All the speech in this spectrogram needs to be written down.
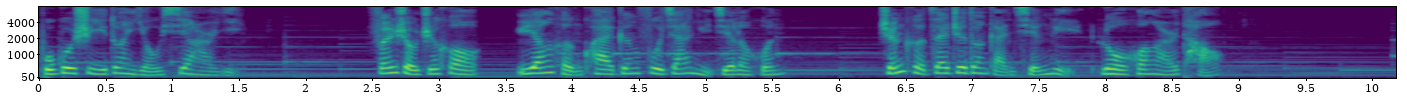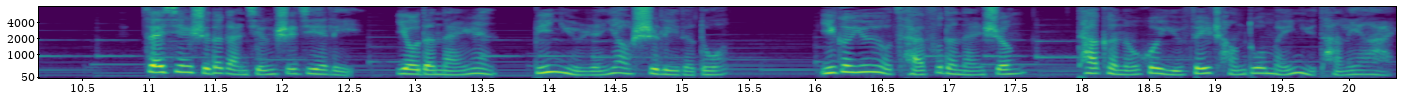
不过是一段游戏而已。分手之后，于洋很快跟富家女结了婚。陈可在这段感情里落荒而逃。在现实的感情世界里，有的男人比女人要势利得多。一个拥有财富的男生，他可能会与非常多美女谈恋爱，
